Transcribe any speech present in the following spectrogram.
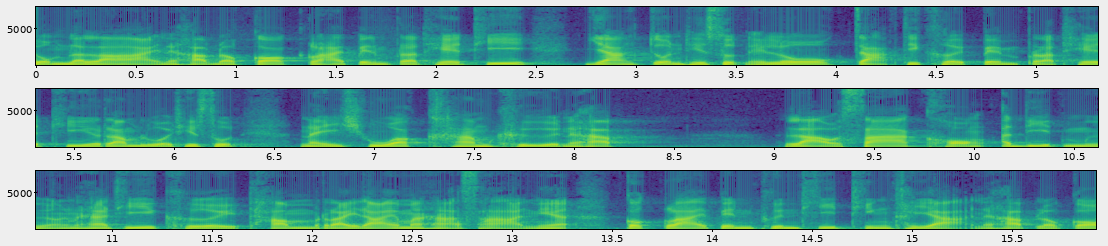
ล้มละลายนะครับแล้วก็กลายเป็นประเทศที่ยากจนที่สุดในโลก จากที่เคยเป็นประเทศที่ร่ำรวยที่สุดในชั่วข้ามคืนนะครับเหล่าซากของอดีตเมืองนะฮะที่เคยทำรายได้มหาศาลเนี่ยก็กลายเป็นพื้นที่ทิ้งขยะนะครับ แล้วก็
